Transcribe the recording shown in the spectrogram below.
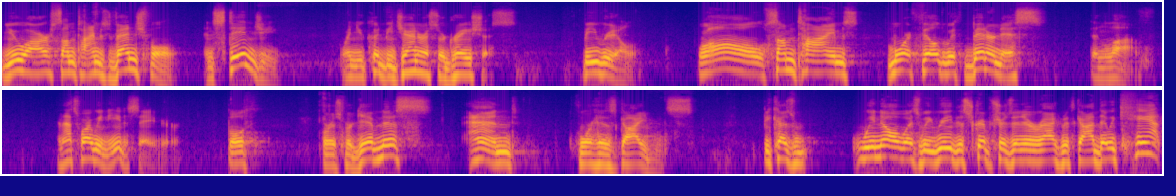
you are sometimes vengeful and stingy when you could be generous or gracious. Be real. We're all sometimes more filled with bitterness than love. And that's why we need a Savior, both for His forgiveness and for His guidance. Because we know as we read the scriptures and interact with God that we can't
